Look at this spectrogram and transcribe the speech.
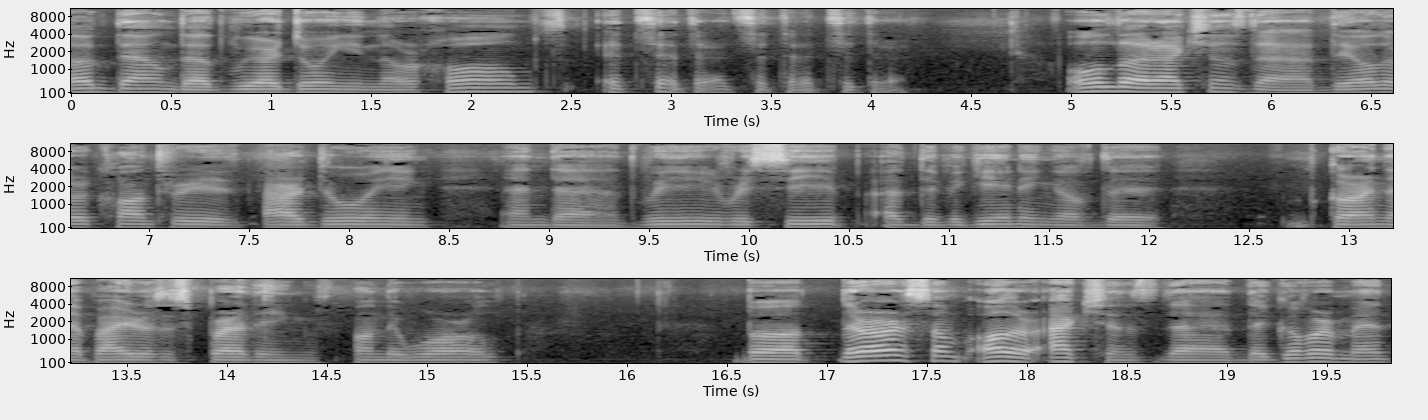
lockdown that we are doing in our homes etc etc etc all the actions that the other countries are doing and that we receive at the beginning of the coronavirus spreading on the world but there are some other actions that the government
